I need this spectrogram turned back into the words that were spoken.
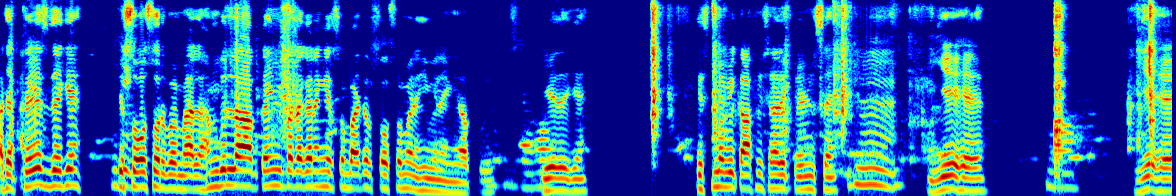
अच्छा ट्रेस देखें ये सौ सौ रुपए में। अल्हम्दुलिल्लाह आप कहीं भी पता करेंगे सब आइटम सौ सौ में नहीं मिलेंगे आपको। ये देखें। इसमें भी काफ़ी सारे प्रिंट्स हैं। हम्म। ये है। ये है।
